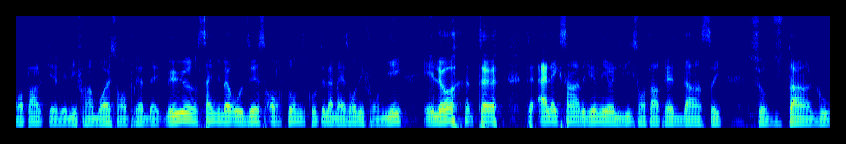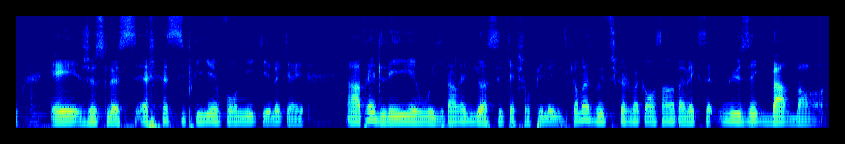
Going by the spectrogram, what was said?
on parle que les, framboises sont prêtes d'être mûres. Scène numéro 10, on retourne du côté de la maison des fourniers. Et là, t'as Alexandrine et Olivier qui sont en train de danser sur du tango. Et juste le, Cyprien Fournier qui est là, qui est en train de lire ou il est en train de gosser quelque chose. Puis là, il dit Comment veux-tu que je me concentre avec cette musique barbare?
